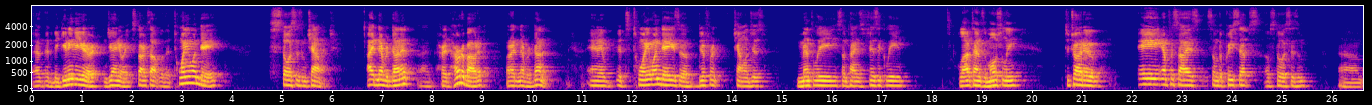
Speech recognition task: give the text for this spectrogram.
at, at the beginning of the year in January, starts out with a 21 day Stoicism challenge. I had never done it. I had heard about it, but I'd never done it. And it, it's 21 days of different challenges, mentally, sometimes physically, a lot of times emotionally, to try to a emphasize some of the precepts of Stoicism, um,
